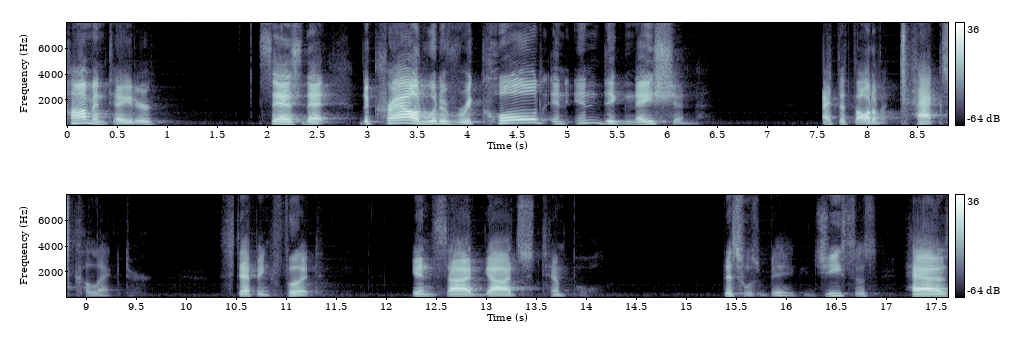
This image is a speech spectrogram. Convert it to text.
commentator says that the crowd would have recoiled in indignation at the thought of a tax collector stepping foot inside God's temple. This was big. Jesus has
